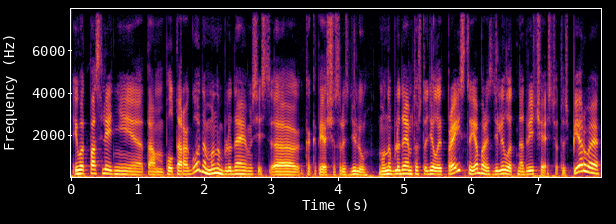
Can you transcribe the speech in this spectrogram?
И вот последние там полтора года мы наблюдаем, э, как это я сейчас разделю, мы наблюдаем то, что делает правительство, я бы разделил это на две части. То есть первая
